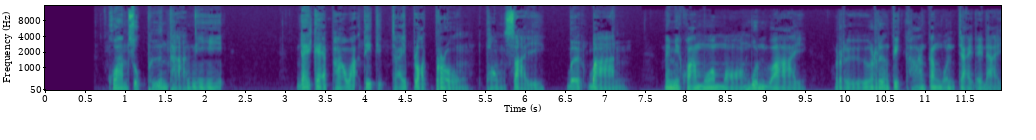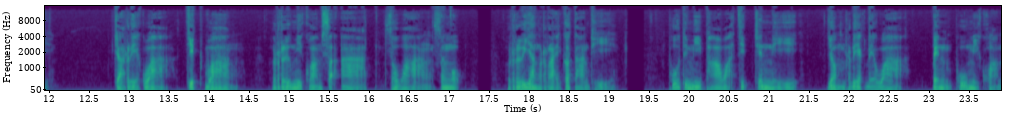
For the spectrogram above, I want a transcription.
ๆ ความสุขพื้นฐานนี้ ได้แก่ภาวะที่จิตใจปลอดโปร่งผ่องใส เบิกบาน ไม่มีความมัวหมองวุ่นวาย หรือเรื่องติดค้างกังวลใจใด ๆ จะเรียกว่า จิตว่าง หรือมีความสะอาด สว่าง สงบ หรืออย่างไรก็ตามที ผู้ที่มีภาวะจิตเช่นนี้ ย่อมเรียกได้ว่า เป็นผู้มีความ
